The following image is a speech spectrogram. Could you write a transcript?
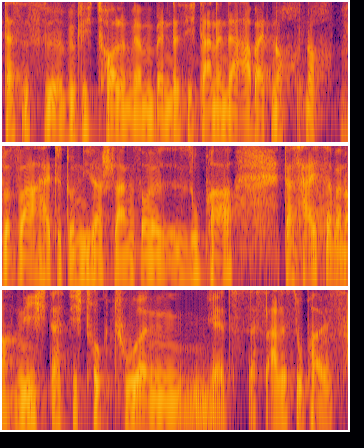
Das ist wirklich toll. Und wenn, wenn das sich dann in der Arbeit noch, noch bewahrheitet und niederschlagen soll, super. Das heißt aber noch nicht, dass die Strukturen jetzt, dass alles super ist.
